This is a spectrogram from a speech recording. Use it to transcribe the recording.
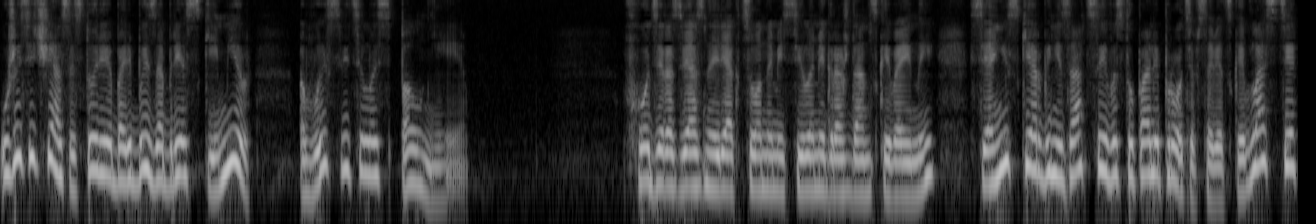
Уже сейчас история борьбы за Брестский мир высветилась полнее. В ходе развязанной реакционными силами гражданской войны сионистские организации выступали против советской власти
